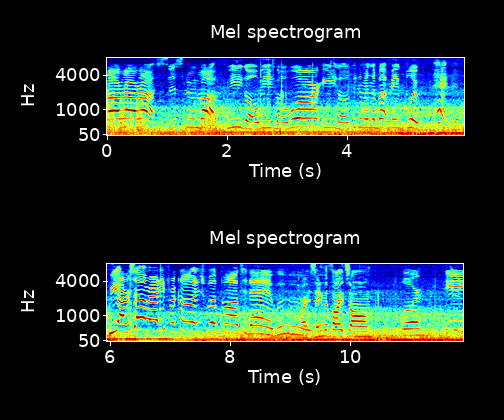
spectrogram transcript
Rah, rah, rah, sis, boom, bob. We go, we go, war eagle. Kick him in the butt, big blue. Hey, we are so ready for college football today. Woohoo. All right, sing the fight song. War eagle,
